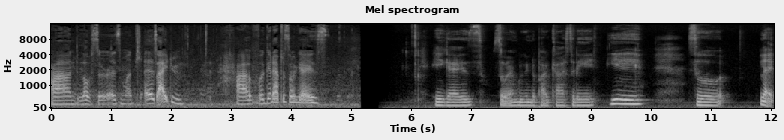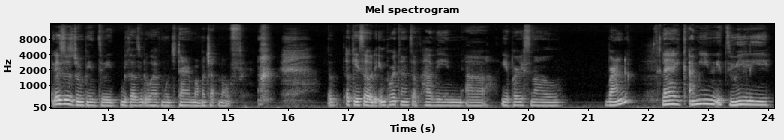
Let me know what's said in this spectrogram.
and loves her as much as I do. Have a good episode, guys. Hey guys, so I'm doing the podcast today. Yay! So like let's just jump into it because we don't have much time. I'm chat enough okay so the importance of having uh your personal brand. Like i mean it's really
